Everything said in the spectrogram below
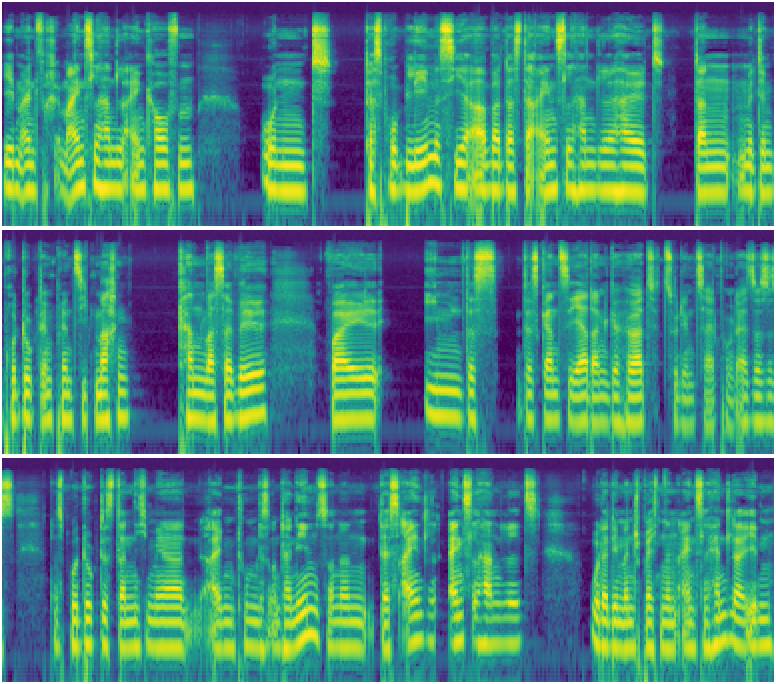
eben einfach im Einzelhandel einkaufen. Und das Problem ist hier aber, dass der Einzelhandel halt dann mit dem Produkt im Prinzip machen kann, was er will, weil ihm das das ganze Jahr dann gehört zu dem Zeitpunkt. Also es ist, das Produkt ist dann nicht mehr Eigentum des Unternehmens, sondern des Einzelhandels oder dem entsprechenden Einzelhändler eben.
